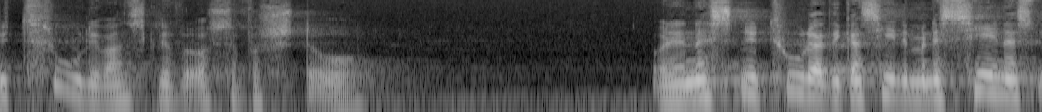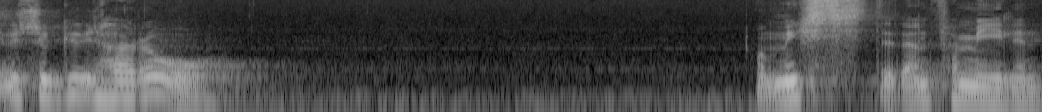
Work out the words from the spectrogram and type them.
utrolig vanskelig for oss å forstå. Og Det er nesten utrolig at jeg kan si det, men det ser nesten ut som Gud har råd å miste den familien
